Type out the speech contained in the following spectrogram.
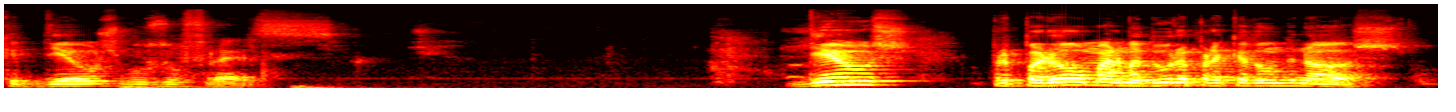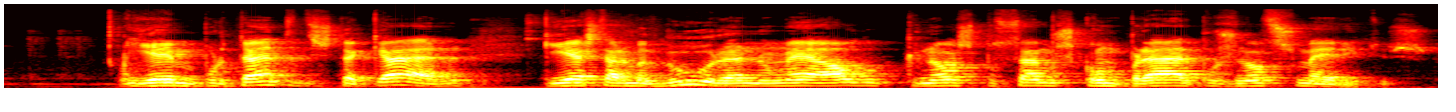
que Deus vos oferece. Deus preparou uma armadura para cada um de nós. E é importante destacar que esta armadura não é algo que nós possamos comprar por os nossos méritos.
